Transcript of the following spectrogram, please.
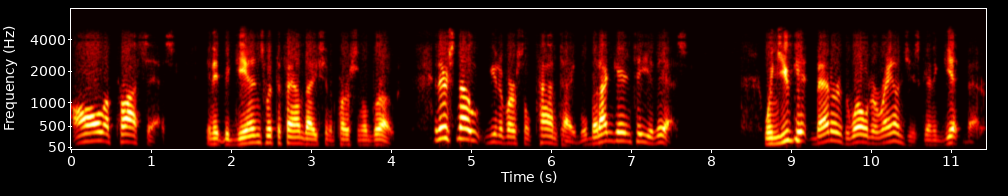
all a process, and it begins with the foundation of personal growth. And there's no universal timetable, but I can guarantee you this. When you get better, the world around you is going to get better.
